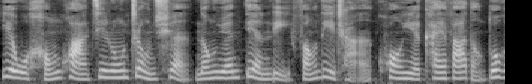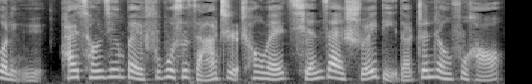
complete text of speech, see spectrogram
业务横跨金融、证券、能源、电力、房地产、矿业开发等多个领域，还曾经被福布斯杂志称为潜在水底的真正富豪。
